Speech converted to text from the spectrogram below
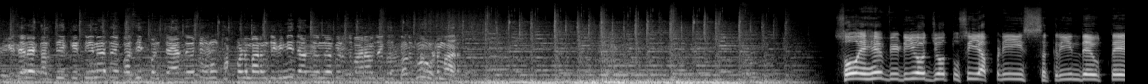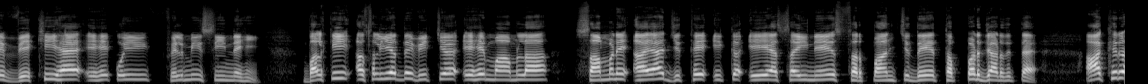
ਕਿਸੇ ਨੇ ਗਲਤੀ ਕੀਤੀ ਨਾ ਤੇ ਅਸੀਂ ਪੰਚਾਇਤ ਦੇ ਵਿੱਚ ਉਹਨੂੰ ਥੱਪੜ ਮਾਰਨ ਦੀ ਵੀ ਨਹੀਂ ਦੱਸਦੇ ਹੁੰਦੇ ਫਿਰ ਦੁਬਾਰਾ ਉਹਦੀ ਗਲਤੀ ਨੂੰ ਥੱਪੜ ਮਾਰ। ਸੋ ਇਹ ਵੀਡੀਓ ਜੋ ਤੁਸੀਂ ਆਪਣੀ ਸਕਰੀਨ ਦੇ ਉੱਤੇ ਵੇਖੀ ਹੈ, ਇਹ ਕੋਈ ਫਿਲਮੀ ਸੀਨ ਨਹੀਂ। ਬਲਕਿ ਅਸਲੀਅਤ ਦੇ ਵਿੱਚ ਇਹ ਮਾਮਲਾ ਸਾਹਮਣੇ ਆਇਆ, ਜਿੱਥੇ ਇੱਕ ਏਐਸਆਈ ਨੇ ਸਰਪੰਚ ਦੇ ਥੱਪੜ ਜੜ ਦਿੱਤਾ ਆਖਿਰ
